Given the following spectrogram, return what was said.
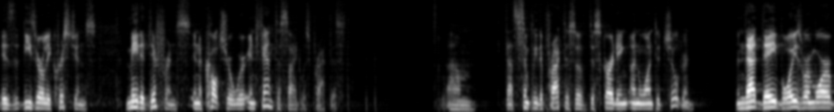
is that these early Christians made a difference in a culture where infanticide was practiced. Um, that's simply the practice of discarding unwanted children. In that day, boys were more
